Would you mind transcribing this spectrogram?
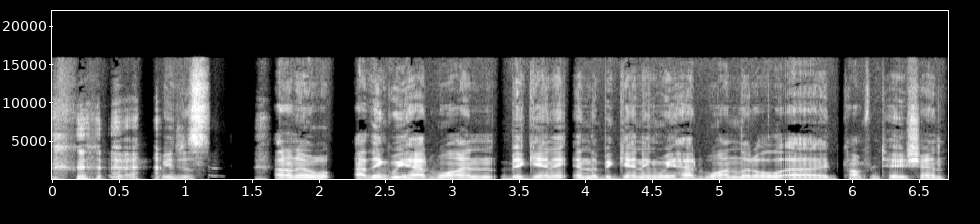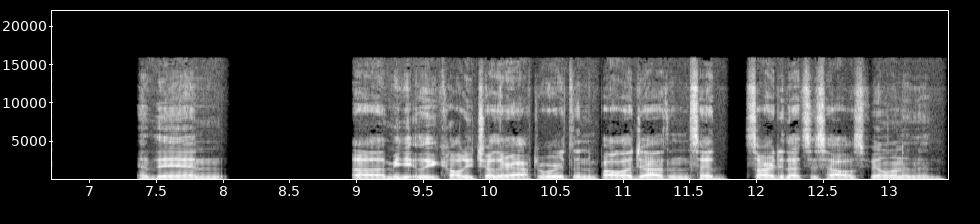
we just I don't know. I think we had one beginning in the beginning. We had one little uh, confrontation, and then uh, immediately called each other afterwards and apologized and said, "Sorry, dude, that's just how I was feeling." And then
